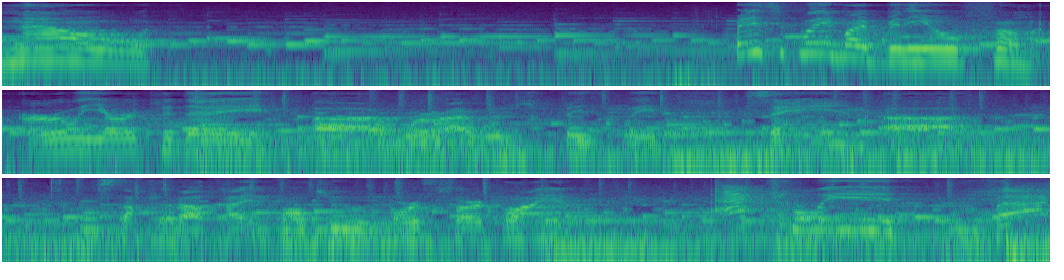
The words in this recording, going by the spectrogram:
Now, basically my video from earlier today, uh, where I was basically saying, uh, something about Titanfall 2 North Star client. Actually, VAC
